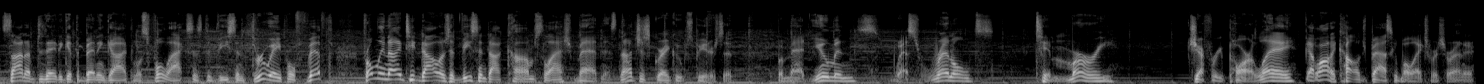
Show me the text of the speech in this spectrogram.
Sign up today to get the betting guide plus full access to VSIN through April 5th for only $19 at VSIN.com slash madness. Not just Greg Hoops Peterson, but Matt Youmans, Wes Reynolds, Tim Murray, Jeffrey Parlay. Got a lot of college basketball experts around here.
